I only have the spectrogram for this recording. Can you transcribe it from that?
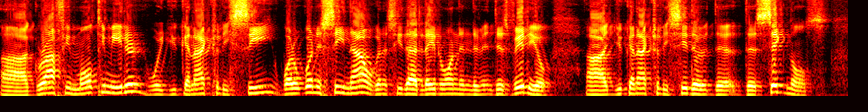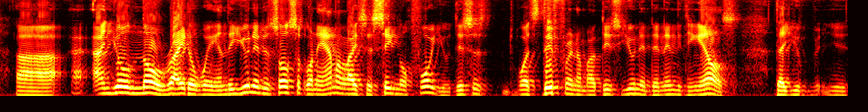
uh, graphing multimeter where you can actually see what we're going to see now. We're going to see that later on in, the, in this video. Uh, you can actually see the, the, the signals uh, and you'll know right away. And the unit is also going to analyze the signal for you. This is what's different about this unit than anything else. That you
